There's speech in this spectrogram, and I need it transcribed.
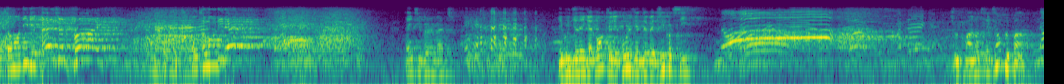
Autrement dit, des Belgian fries. Autrement dit, des... Thank you very much. Et vous direz également que les moules viennent de Belgique aussi. Non. Je vous prends un autre exemple ou pas? Non.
